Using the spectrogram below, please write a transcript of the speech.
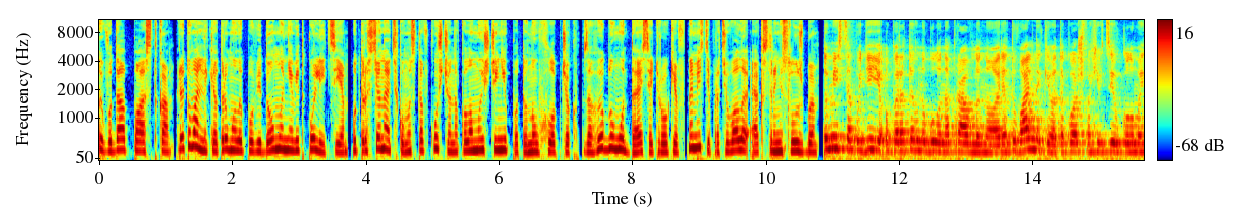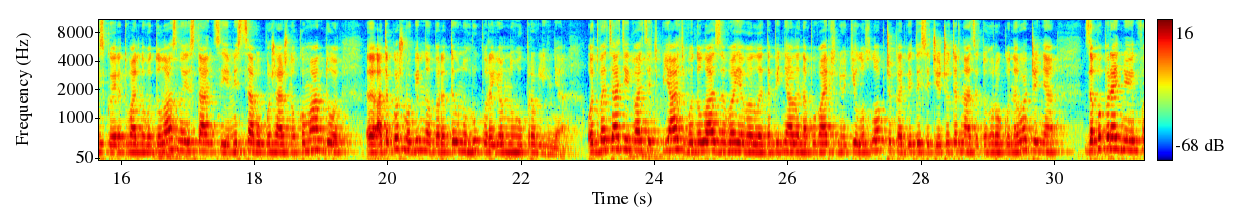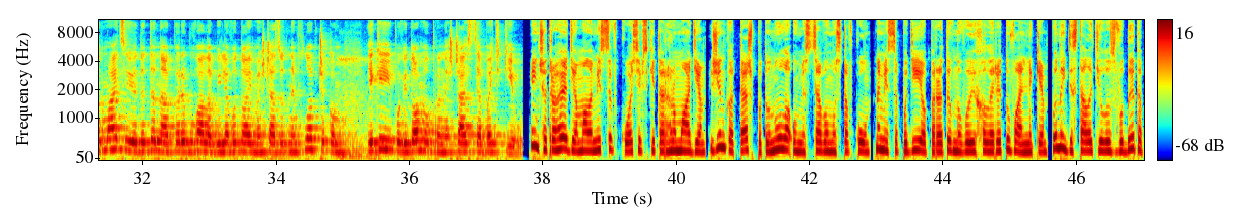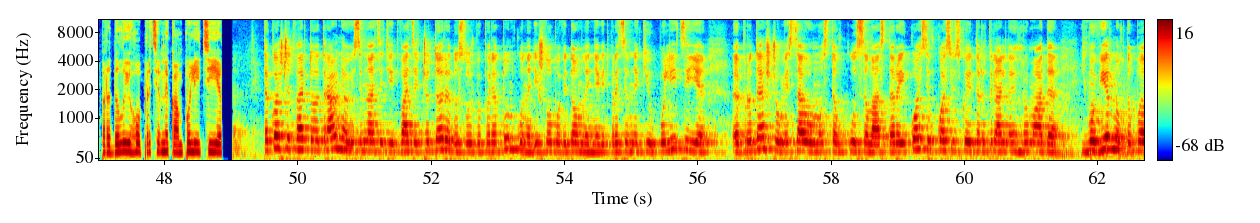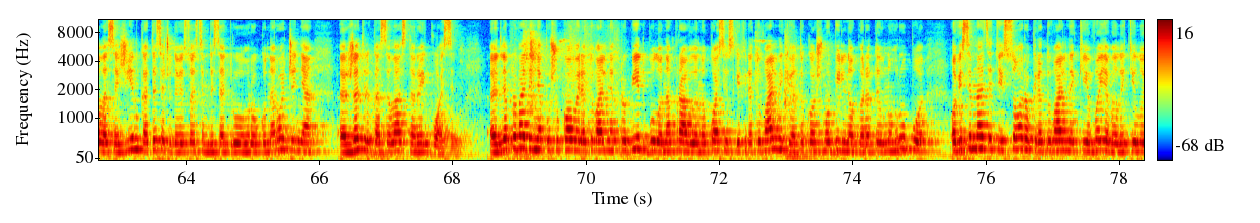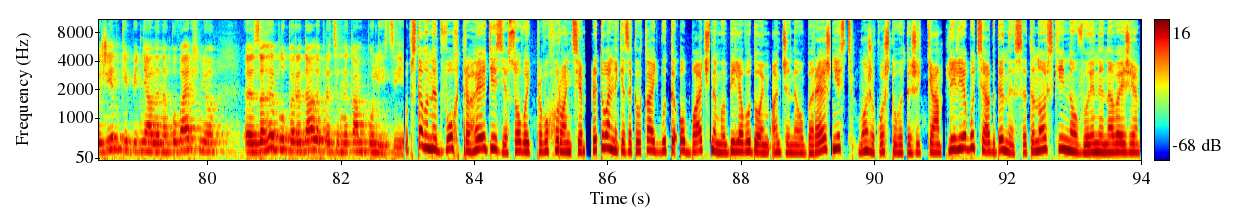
Сталий вода пастка. Рятувальники отримали повідомлення від поліції. У Тростянецькому ставку, що на Коломищині, потонув хлопчик. Загиблому 10 років. На місці працювали екстрені служби. До місця події оперативно було направлено рятувальників, а також фахівців Коломийської рятувально-водолазної станції, місцеву пожежну команду, а також мобільну оперативну групу районного управління. О 20.25 водолази виявили та підняли на поверхню тіло хлопчика 2014 року народження. За попередньою інформацією, дитина перебувала біля водойми ще з одним хлопчиком, який їй повідомив про нещастя батьків. Інша трагедія мала місце в Косівській тергромаді. Жінка теж потонула у місцевому ставку. На місце події оперативно виїхали рятувальники. Вони дістали тіло з води та передали його працівникам поліції. Також 4 травня о 18.24 до служби порятунку надійшло повідомлення від працівників поліції е, про те, що в місцевому ставку села Старий Косів Косівської територіальної громади ймовірно втопилася жінка 1972 року народження, е, жителька села Старий Косів. Е, Для проведення пошуково-рятувальних робіт було направлено косівських рятувальників, а також мобільну оперативну групу. О 18.40 рятувальники виявили тіло жінки, підняли на поверхню. Е, Загиблу передали працівникам поліції. Обставини двох трагедій з'ясовують правоохоронці. Рятувальники закликають бути обачними біля водойм, адже необережність може коштувати життя. Лілія Буцяк, Денис Сетановський. Новини на вежі.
